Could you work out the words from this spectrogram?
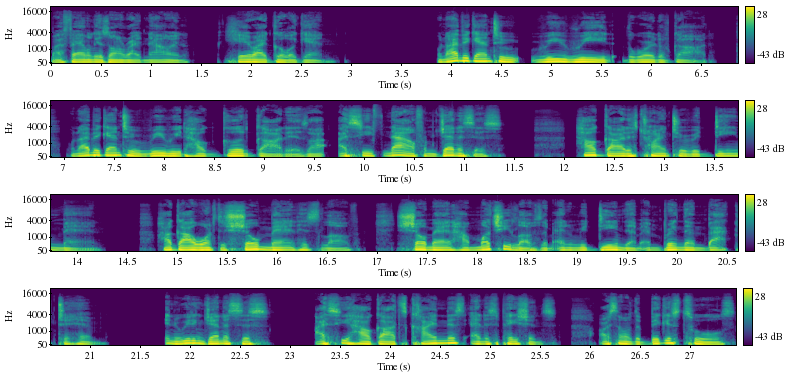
my family is on right now, and here I go again. When I began to reread the Word of God, when I began to reread how good God is, I, I see now from Genesis how God is trying to redeem man, how God wants to show man his love, show man how much he loves them, and redeem them and bring them back to him. In reading Genesis, I see how God's kindness and his patience are some of the biggest tools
